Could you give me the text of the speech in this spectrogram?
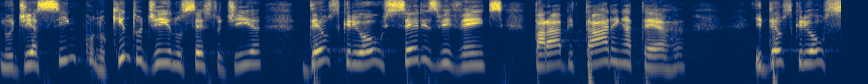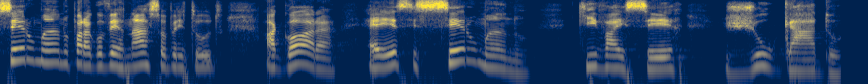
no dia 5, no quinto dia e no sexto dia, Deus criou os seres viventes para habitarem a terra, e Deus criou o ser humano para governar sobre tudo. Agora é esse ser humano que vai ser julgado,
